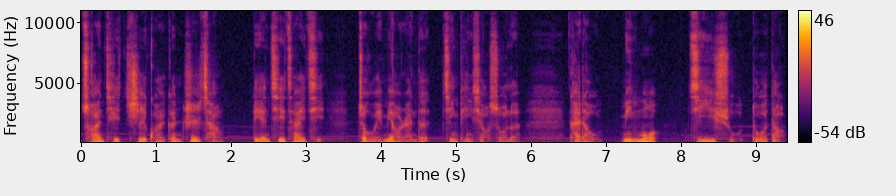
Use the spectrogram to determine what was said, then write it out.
传奇、志怪跟日常联系在一起，作为妙然的精品小说了。开头明末极属多盗，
